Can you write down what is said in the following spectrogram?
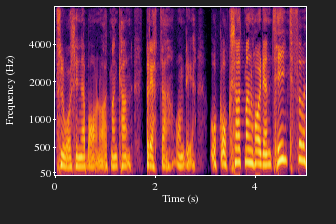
slå sina barn och att man kan berätta om det. Och också att man har den tid för,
